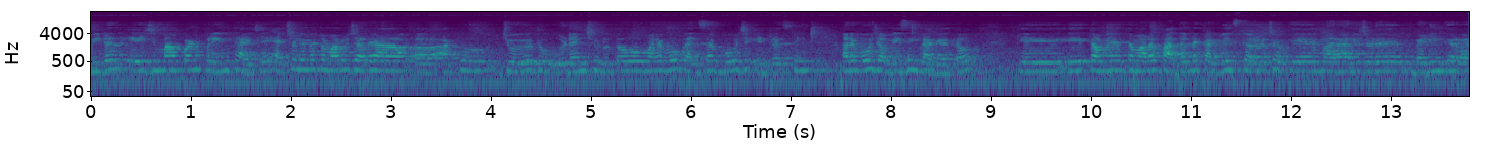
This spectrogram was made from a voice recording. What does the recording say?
મિડલ એજમાં પણ પ્રેમ થાય છે. એકચ્યુઅલી મેં તમારું જ્યારે આ આખું જોયું હતું, ઉડન છૂનું તો મને બહુ કન્સેપ્ટ બહુ જ ઇન્ટરેસ્ટિંગ અને બહુ જ અમેઝિંગ લાગ્યો હતો. કે એ તમે તમારા ફાધરને કન્વિન્સ કરો છો કે મારે આની જોડે વેડિંગ કરવા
